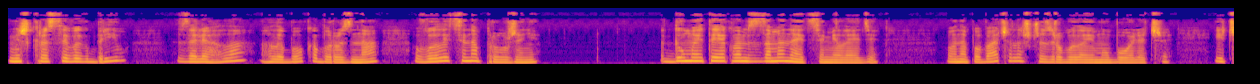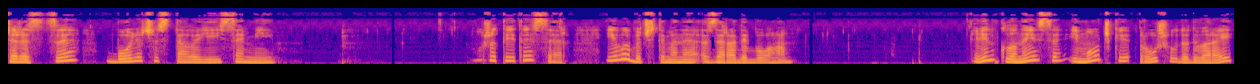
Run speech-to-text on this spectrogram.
Між красивих брів залягла глибока борозна, вилиці напружені. Думайте, як вам заманеться, міледі. Вона побачила, що зробила йому боляче, і через це боляче стало їй самій. Можете йти, сер, і вибачте мене заради Бога. Він клонився і мовчки рушив до дверей,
